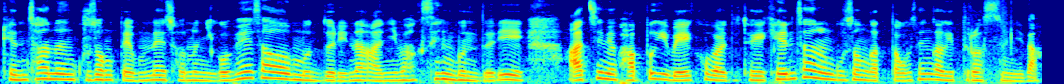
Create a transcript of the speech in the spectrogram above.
괜찮은 구성 때문에 저는 이거 회사원분들이나 아니면 학생분들이 아침에 바쁘게 메이크업 할 때 되게 괜찮은 구성 같다고 생각이 들었습니다.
